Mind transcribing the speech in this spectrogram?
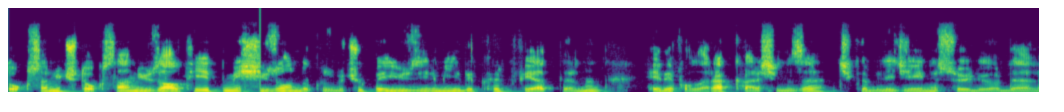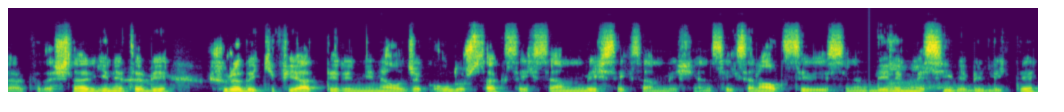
93 90 106 70 119,5 ve 127 40 fiyatlarının hedef olarak karşımıza çıkabileceğini söylüyor değerli arkadaşlar. Yine tabi şuradaki fiyat derinliğini alacak olursak 85-85 yani 86 seviyesinin delinmesiyle birlikte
